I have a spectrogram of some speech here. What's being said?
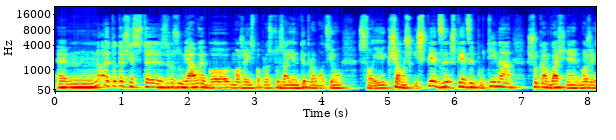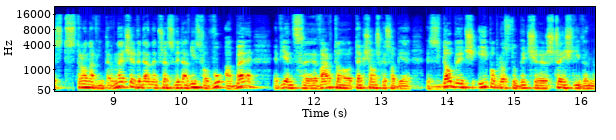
Em, no ale to też jest e, zrozumiałe, bo może jest po prostu zajęty promocją swojej książki. Szpiedzy, Szpiedzy Putina. Szukam właśnie, może jest strona w internecie, wydane przez wydawnictwo WAB, więc e, warto tę książkę sobie zdobyć i po prostu być szczęśliwym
